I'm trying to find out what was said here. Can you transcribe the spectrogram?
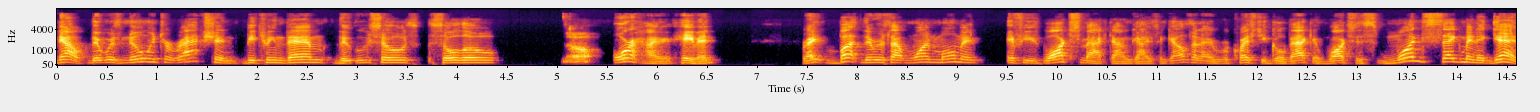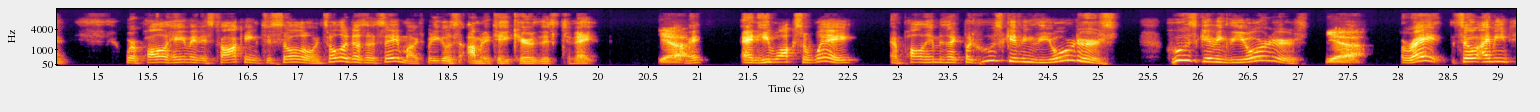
Now, there was no interaction between them, the Usos, Solo, no. or Heyman, right? But there was that one moment. If you watch SmackDown, guys and gals, and I request you go back and watch this one segment again where Paul Heyman is talking to Solo, and Solo doesn't say much, but he goes, I'm going to take care of this tonight Yeah. Right. and he walks away and paul heyman's like but who's giving the orders who's giving the orders Yeah. Right. So I mean,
